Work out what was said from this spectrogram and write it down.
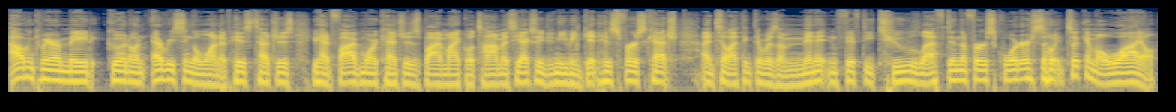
Alvin Kamara made good on every single one of his touches. You had five more catches by Michael Thomas. He actually didn't even get his first catch until I think there was a minute and 52 left in the first quarter. So it took him a while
